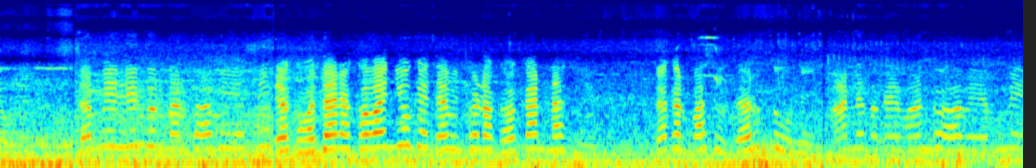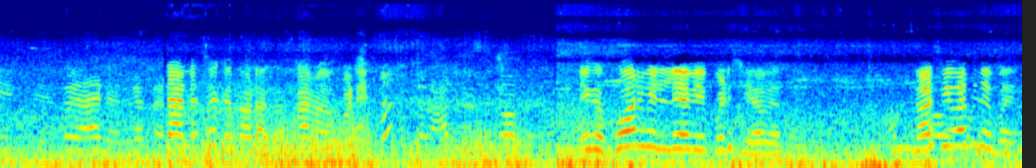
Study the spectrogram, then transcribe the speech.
એવું જમી લીધું મારા ભાભીએ છે એક વધારે ખવાઈ ગયું કે તેમ થોડાક હકાર નાખીએ નકર પાછું ધરતું નહીં. આને તો કઈ વાંધો આવે એમ નહીં કોઈ આને કહેતા છે કે થોડાક હકારવા પડે. એ કે ફોર વ્હીલ લેવી પડશે હવે તો. સાચી વાત ને ભાઈ?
